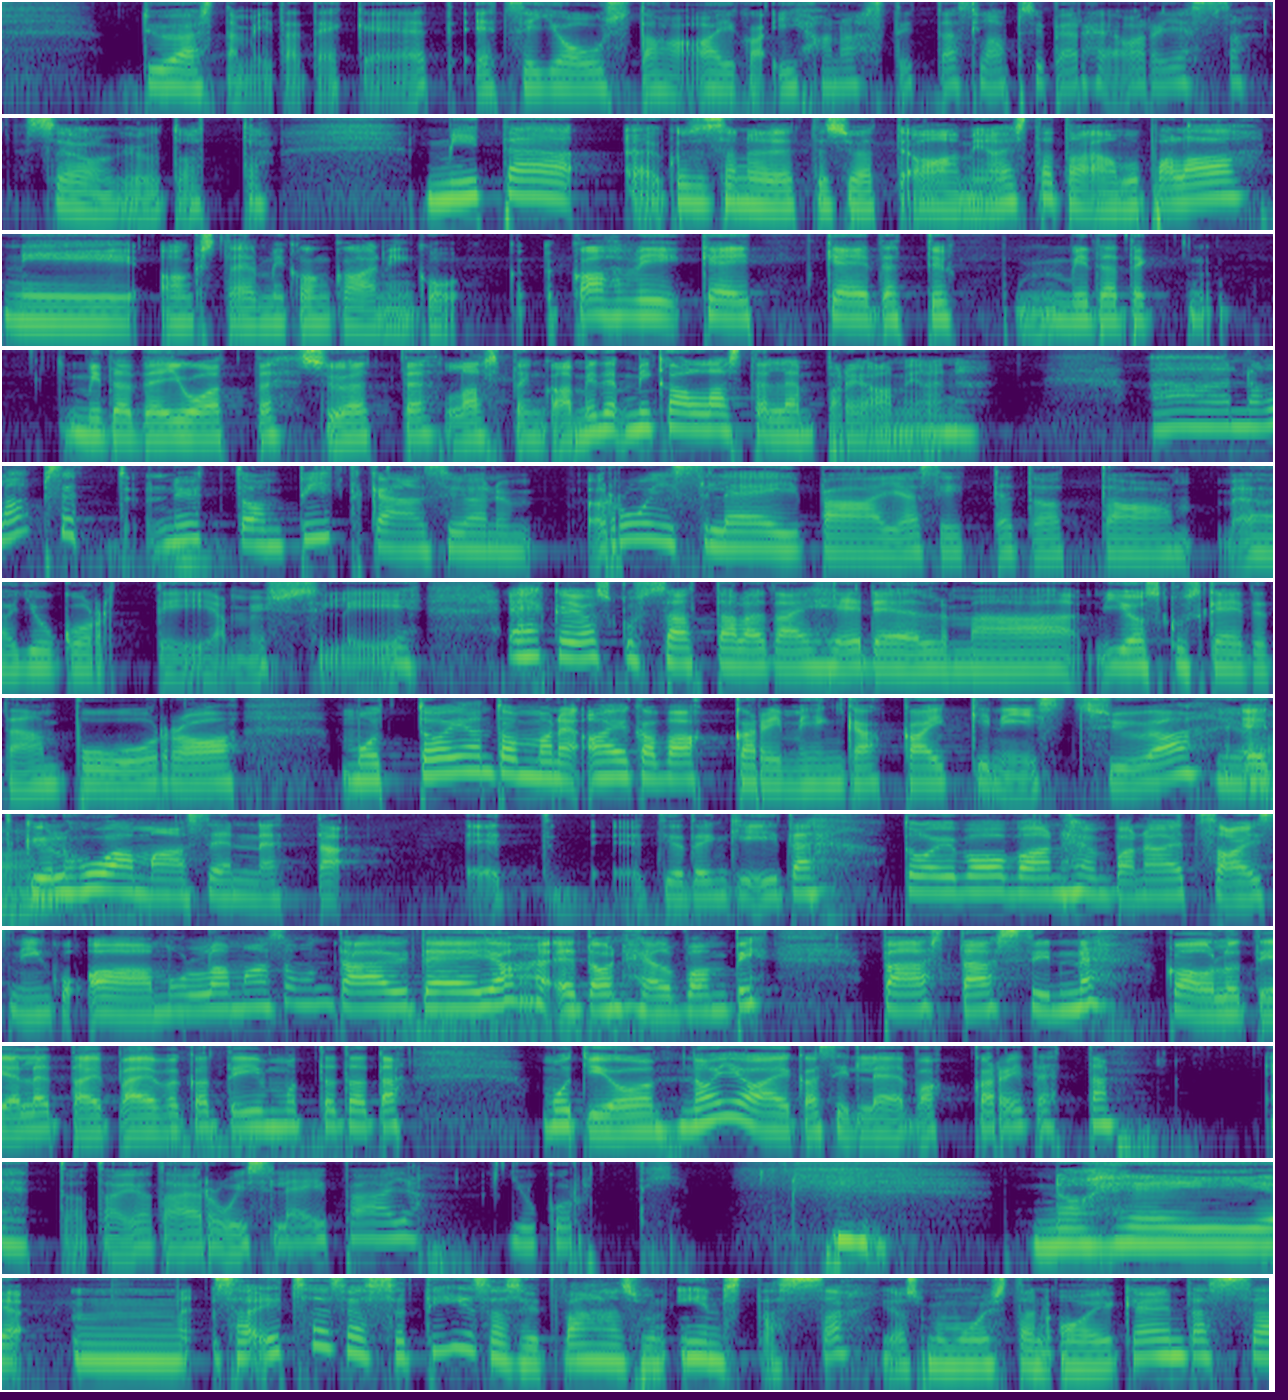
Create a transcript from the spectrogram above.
työstä, mitä tekee. Että et se joustaa aika ihanasti tässä lapsiperhearjessa. Se on kyllä totta. Mitä, kun sä sanoit, että syötte aamiaista tai aamupalaa, niin onko teillä Mikonkaan niin kahvi keit, keitetty? Mitä te, mitä te juotte, syötte lasten kanssa? Mikä on lasten lemppari aamiainen? No lapset nyt on pitkään syönyt ruisleipää ja sitten tota, jogurttia ja mysliä. Ehkä joskus saattaa olla jotain hedelmää, joskus keitetään puuroa, mutta toi on tommonen aika vakkari, minkä kaikki niistä syö. Et kyllä huomaa sen, että et, et jotenkin itse toivoo vanhempana, että saisi niinku aamulla masun täyteen ja että on helpompi päästä sinne koulutielle tai päiväkotiin, mutta tota, mut joo, no jo aika silleen vakkarit, että – että tota, jotain ruisleipää ja jukurttia. No hei, mm, sä itse asiassa tiisasit vähän sun Instassa, jos mä muistan oikein tässä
